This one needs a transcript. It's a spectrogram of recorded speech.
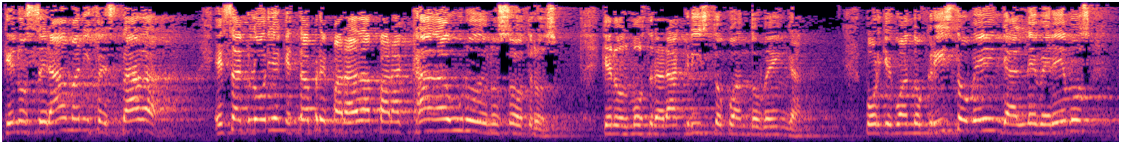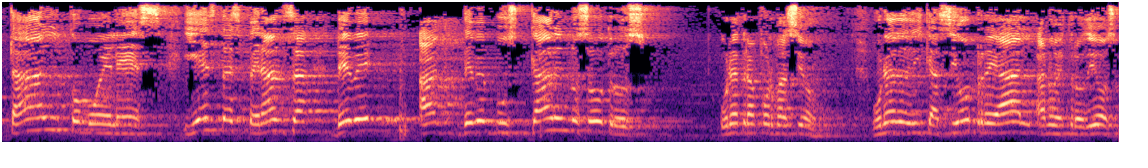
que nos será manifestada. Esa gloria que está preparada para cada uno de nosotros, que nos mostrará Cristo cuando venga. Porque cuando Cristo venga le veremos tal como Él es. Y esta esperanza debe, debe buscar en nosotros una transformación, una dedicación real a nuestro Dios.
